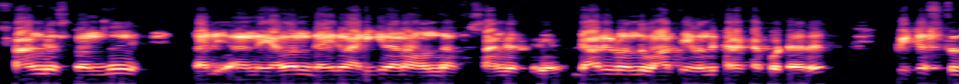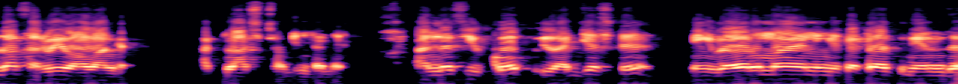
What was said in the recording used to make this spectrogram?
strongest வந்து அந்த எவன் தைரியம் அடிக்கிறானோ அவன் தான் ஸ்ட்ராங்கஸ்ட் கிடையாது. டார்வின் வந்து வார்த்தையை வந்து கரெக்டா போட்டாரு. ஃபிட்டஸ்ட் தான் சர்வைவ் ஆவாங்க. அட் லாஸ்ட் அப்படின்றாங்க unless you cope you adjust நீங்க விவரமா நீங்க கெட்ட வார்த்தை அந்த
